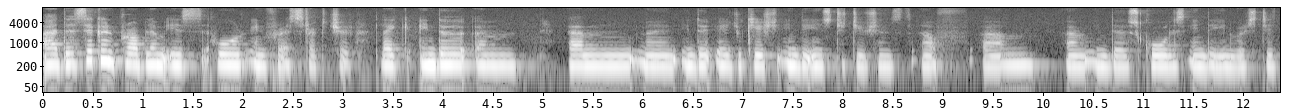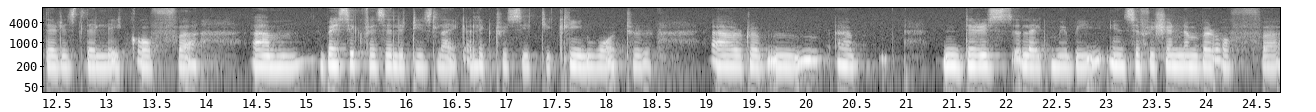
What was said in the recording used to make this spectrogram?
Uh, the second problem is poor infrastructure, like in the um, um, uh, in the education in the institutions of um, um, in the schools in the universities there is the lack of uh, um, basic facilities like electricity, clean water, um, uh, there is like maybe insufficient number of uh,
